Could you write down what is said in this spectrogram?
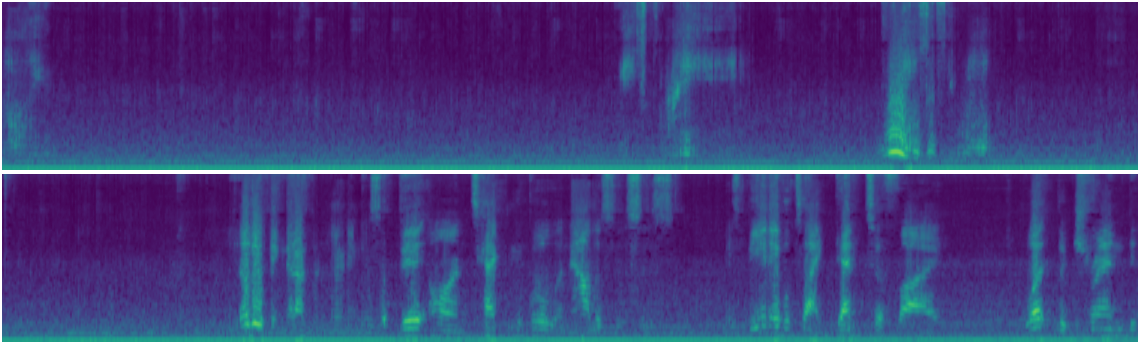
knowing these three rules, if you will. Another thing that I've been learning is a bit on technical analysis is, is being able to identify what the trend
